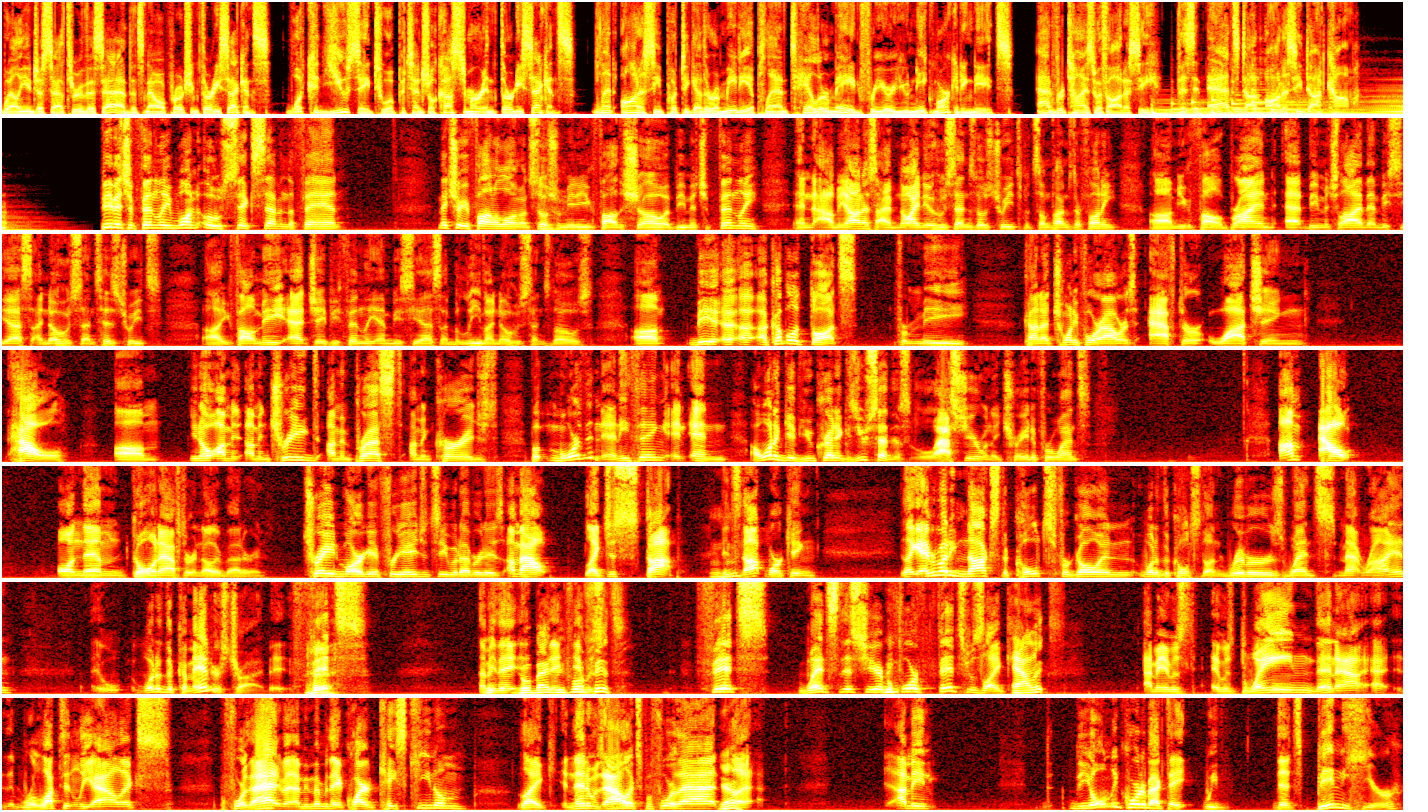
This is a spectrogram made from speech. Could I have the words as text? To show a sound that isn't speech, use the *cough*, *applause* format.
Well, you just sat through this ad that's now approaching 30 seconds. What could you say to a potential customer in 30 seconds? Let Audacy put together a media plan tailor made for your unique marketing needs. Advertise with Audacy. Visit ads.audacy.com. B. Mitch and Finley, 1067 The Fan. Make sure you're following along on social media. You can follow the show at B. Mitch and Finley. And I'll be honest, I have no idea who sends those tweets, but sometimes they're funny. Um, you can follow Brian at B. Mitch Live, NBCS. I know who sends his tweets. Uh, you can follow me at JP Finley, NBCS. I believe I know who sends those. Um, be a, a, couple of thoughts for me, kind of 24 hours after watching Howell. Um, you know, I'm I'm intrigued, I'm impressed, I'm encouraged, but more than anything, and, and I want to give you credit because you said this last year when they traded for Wentz. I'm out on them going after another veteran trade market, free agency, whatever it is, I'm out. Like, just stop. Mm-hmm. It's not working. Like, everybody knocks the Colts for going, what have the Colts done? Rivers, Wentz, Matt Ryan. What have the Commanders tried? It *laughs* Fitz. I mean, they go back they, before Fitz. Fitz, Wentz this year. Before Fitz was like Alex. I mean, it was it was Dwayne, then reluctantly Alex. Before that, I mean, remember they acquired Case Keenum. Like, and then it was Alex before that. Yeah. Uh, I mean, the only quarterback that we that's been here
